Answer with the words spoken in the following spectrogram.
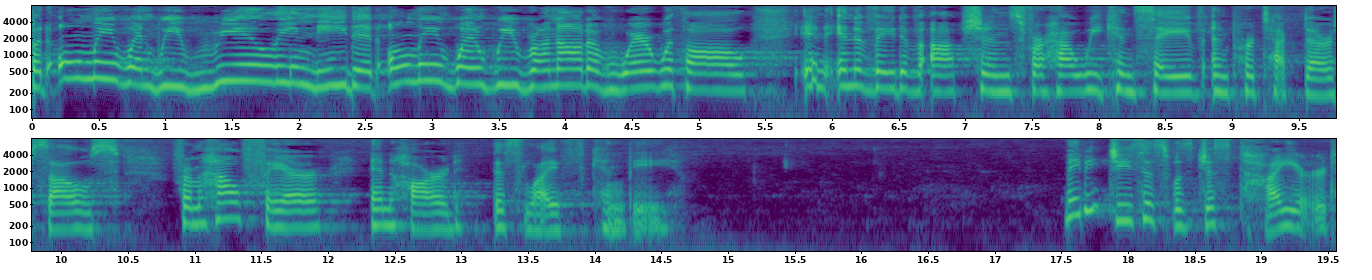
but only when we really need it, only when we run out of wherewithal in innovative options for how we can save and protect ourselves from how fair and hard this life can be. Maybe Jesus was just tired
